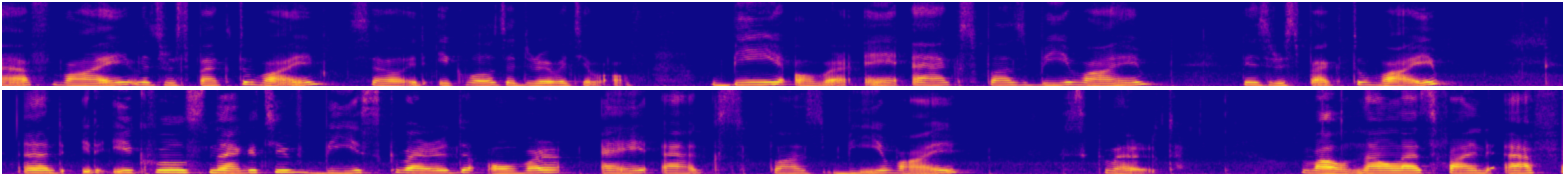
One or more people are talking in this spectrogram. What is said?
fy with respect to y. So it equals the derivative of b over ax plus by with respect to y and it equals negative b squared over ax plus by squared. Well, now let's find f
